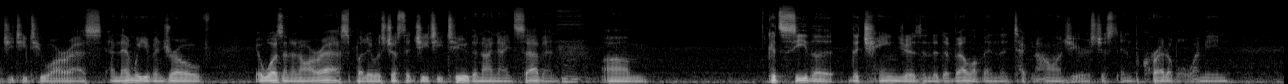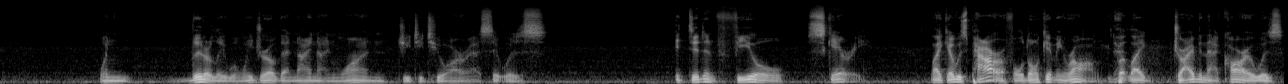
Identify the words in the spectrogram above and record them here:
GT2 RS, and then we even drove, it wasn't an RS, but it was just a GT2, the 997. Um, could see the the changes and the development, and the technology is just incredible. I mean, when literally when we drove that 991 GT2 RS, it was it didn't feel scary. Like it was powerful, don't get me wrong, Yeah. but like driving that car, it was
